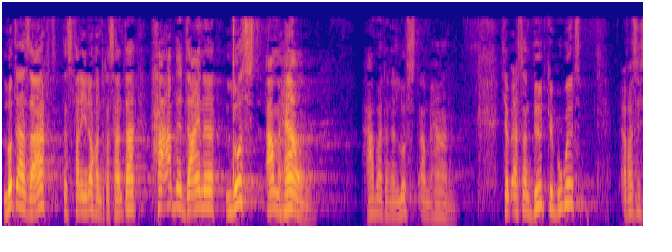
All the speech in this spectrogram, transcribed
Luther sagt, das fand ich noch interessanter, habe deine Lust am Herrn. Habe deine Lust am Herrn. Ich habe erst ein Bild gegoogelt, was ich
